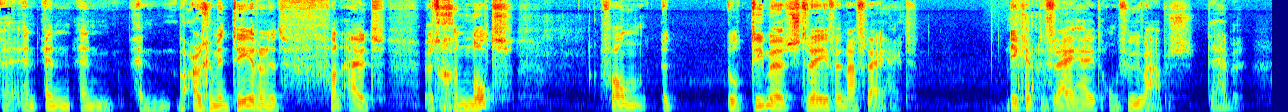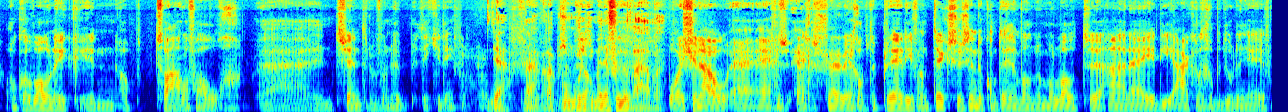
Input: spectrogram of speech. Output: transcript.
en, en, en, en beargumenteren het vanuit het genot van het ultieme streven naar vrijheid. Ik heb de vrijheid om vuurwapens te hebben. Ook al woon ik in, op 12 hoog eh, in het centrum van Hub. Dat je denkt van. Ja, nou, wat moet je met een vuurwapen? Als je nou eh, ergens, ergens ver weg op de prairie van Texas... en er komt een of andere moloot eh, aanrijden die akelige bedoelingen heeft...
